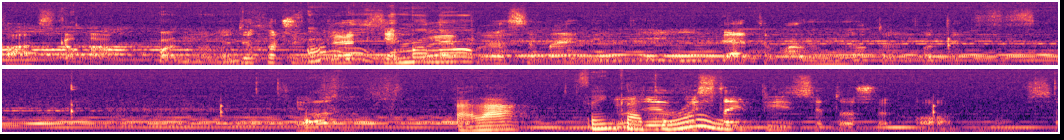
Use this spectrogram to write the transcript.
Фаска. Люди хочуть дивитися, як ви про сімейні дії і йдете платити за Серйозно? Ала, Сенька Люди Туей. вистають після того, що. О, ну все.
